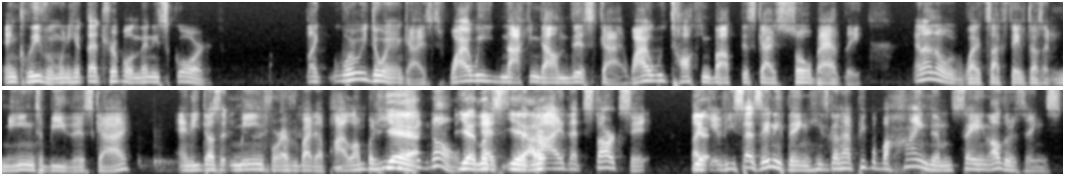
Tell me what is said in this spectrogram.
in Cleveland when he hit that triple and then he scored like what are we doing guys? Why are we knocking down this guy? Why are we talking about this guy so badly? And i know white sox dave doesn't mean to be this guy and he doesn't mean for everybody to pile on but he yeah, should know. Yeah let's yeah the guy that starts it like yeah. if he says anything he's gonna have people behind him saying other things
